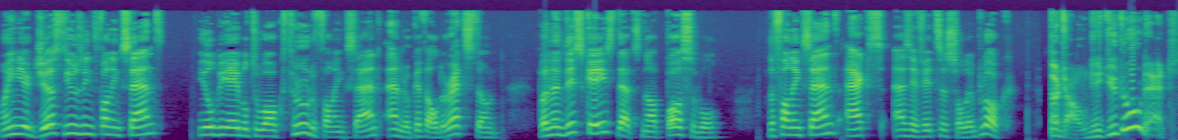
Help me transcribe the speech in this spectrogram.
When you're just using falling sand, you'll be able to walk through the falling sand and look at all the redstone. But in this case, that's not possible. The falling sand acts as if it's a solid block. But how did you do that?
